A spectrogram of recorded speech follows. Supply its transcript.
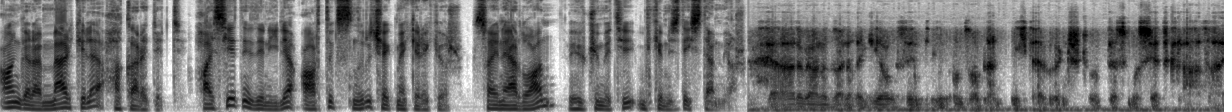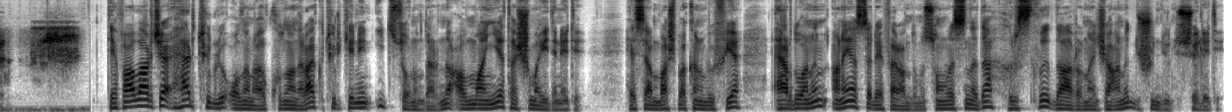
Angela Merkel'e hakaret etti. Haysiyet nedeniyle artık sınırı çekmek gerekiyor. Sayın Erdoğan ve hükümeti ülkemizde istenmiyor. Herr Erdogan und seine Regierung sind in unserem Land nicht erwünscht und das muss jetzt klar sein. Defalarca her türlü olanağı kullanarak Türkiye'nin iç sorunlarını Almanya'ya taşımayı denedi. Hesen Başbakanı Büfiye, Erdoğan'ın anayasa referandumu sonrasında da hırslı davranacağını düşündüğünü söyledi.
